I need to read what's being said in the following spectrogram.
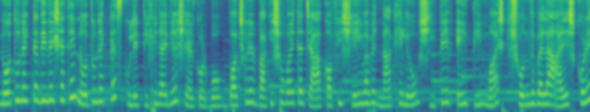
নতুন একটা দিনের সাথে নতুন একটা স্কুলের টিফিন আইডিয়া শেয়ার করব। বছরের বাকি সময়টা চা, কফি সেইভাবে না খেলেও শীতের এই তিন মাস সন্ধেবেলা আয়েস করে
